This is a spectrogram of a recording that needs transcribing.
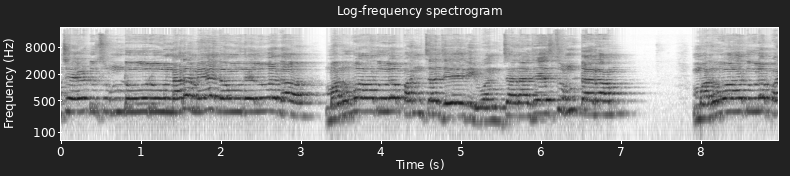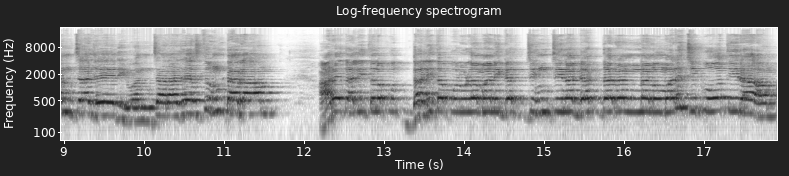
చేడు సుండూరు నరమేధం తెలువదా? మనువాదుల పంచజేరి వంచన చేస్తుంటారా. మనువాదుల పంచజేరి వంచన చేస్తుంటారా. అరే దళితుల పు- దళిత పురులమని గర్జించిన గద్దరన్నను మరచిపోతిరా.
